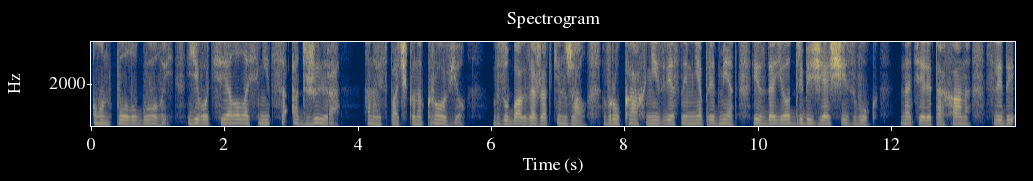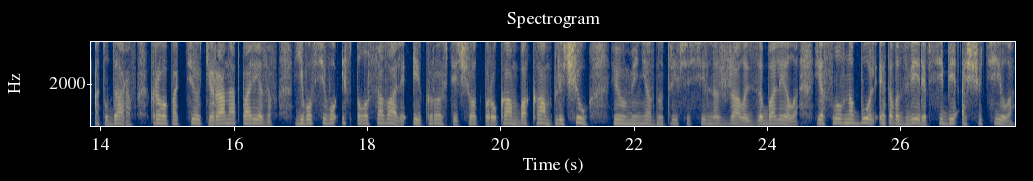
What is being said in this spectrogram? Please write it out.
Он полуголый, его тело лоснится от жира, оно испачкано кровью, в зубах зажат кинжал, в руках неизвестный мне предмет издает дребезжащий звук. На теле Тархана следы от ударов, кровоподтеки, раны от порезов. Его всего исполосовали, и кровь течет по рукам, бокам, плечу. И у меня внутри все сильно сжалось, заболело. Я словно боль этого зверя в себе ощутила.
